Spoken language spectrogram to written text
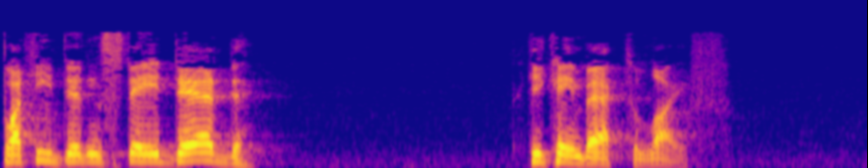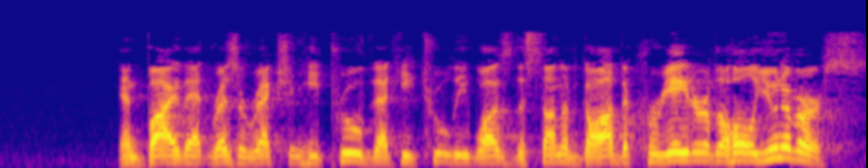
But he didn't stay dead. He came back to life. And by that resurrection, he proved that he truly was the Son of God, the creator of the whole universe.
